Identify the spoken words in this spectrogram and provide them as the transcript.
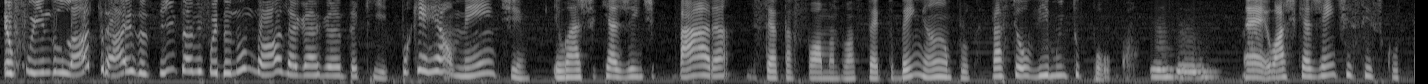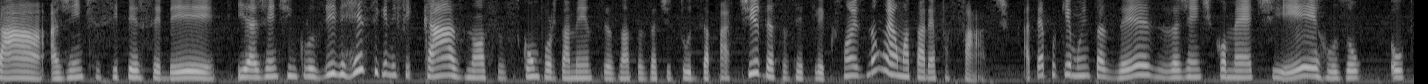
Eu fui indo lá atrás, assim, sabe? Foi dando um nó na garganta aqui. Porque realmente, eu acho que a gente para, de certa forma, num aspecto bem amplo, para se ouvir muito pouco. Uhum. É, eu acho que a gente se escutar, a gente se perceber e a gente, inclusive, ressignificar os nossos comportamentos e as nossas atitudes a partir dessas reflexões não é uma tarefa fácil. Até porque muitas vezes a gente comete erros ou ou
